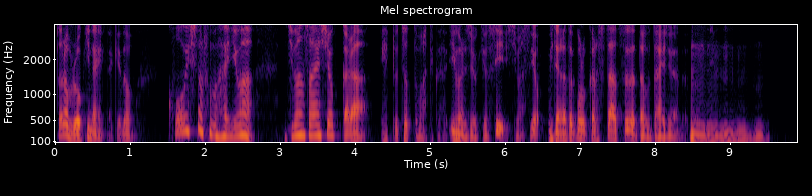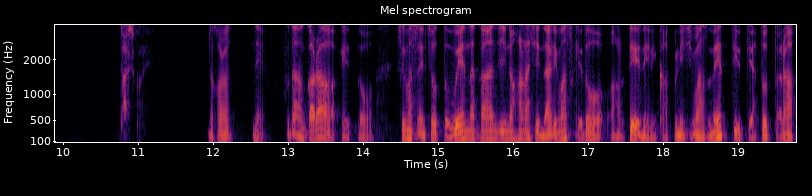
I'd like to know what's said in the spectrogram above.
トラブル起きないんだけど、こういう人の場合には、一番最初から、えっと、ちょっと待ってください。今の状況を整理しますよ。みたいなところからスタートするのが多分大事なんだと思うね。うんうんうんうん。確かに。だからね、普段から、えっと、すいません、ちょっと上な感じの話になりますけど、あの、丁寧に確認しますねって言ってやっとったら、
